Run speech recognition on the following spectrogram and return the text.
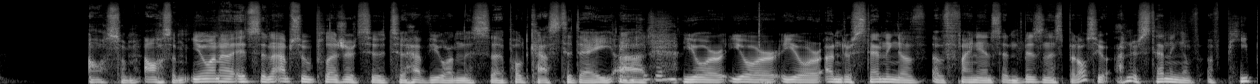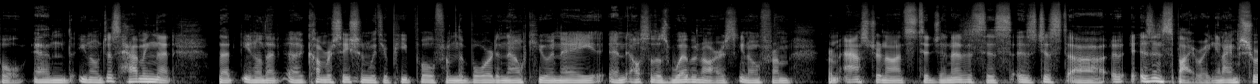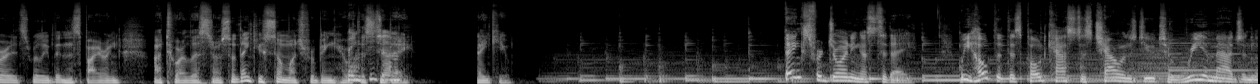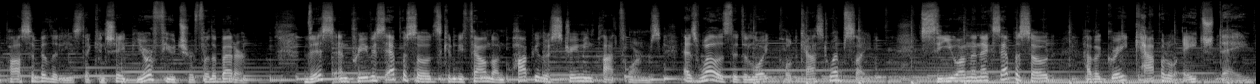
Awesome, awesome, Joanna. It's an absolute pleasure to to have you on this uh, podcast today. Uh, you, your your your understanding of, of finance and business, but also your understanding of, of people, and you know, just having that that you know that uh, conversation with your people from the board and now Q and A, and also those webinars, you know, from from astronauts to geneticists, is just uh, is inspiring, and I'm sure it's really been inspiring uh, to our listeners. So thank you so much for being here thank with us you, today. John. Thank you. Thanks for joining us today. We hope that this podcast has challenged you to reimagine the possibilities that can shape your future for the better. This and previous episodes can be found on popular streaming platforms, as well as the Deloitte Podcast website. See you on the next episode. Have a great capital H day.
